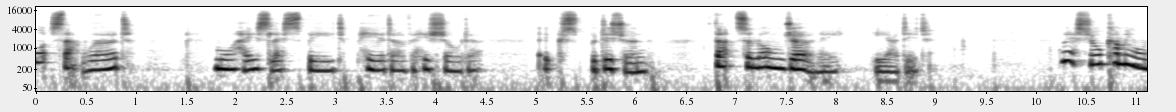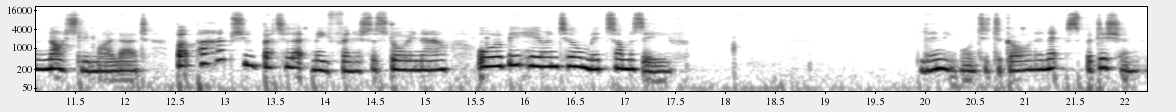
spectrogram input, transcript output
what's that word? More haste, less speed, peered over his shoulder. Expedition, that's a long journey, he added. Yes, you're coming on nicely, my lad, but perhaps you'd better let me finish the story now, or we'll be here until Midsummer's Eve. Lenny wanted to go on an expedition,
